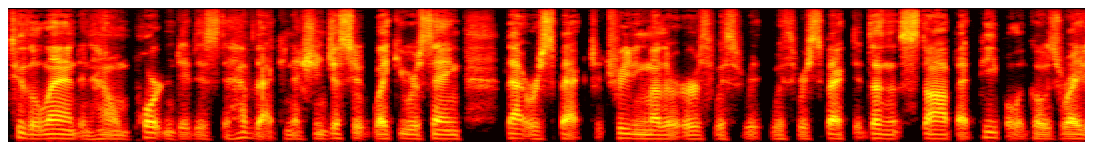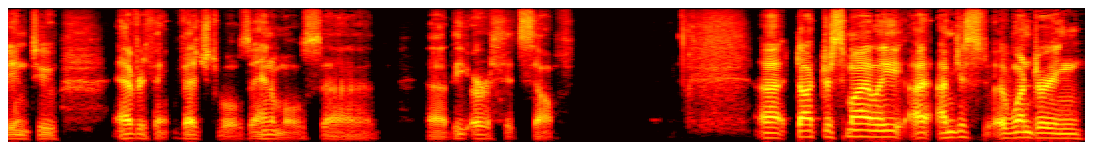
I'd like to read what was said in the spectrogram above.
to the land and how important it is to have that connection. Just like you were saying that respect treating mother earth with with respect. It doesn't stop at people. It goes right into everything vegetables animals uh, uh, the earth itself. Uh, dr Smylie I, am just wondering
